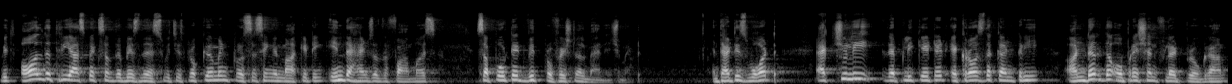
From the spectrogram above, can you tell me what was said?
with all the three aspects of the business which is procurement, processing and marketing in the hands of the farmers supported with professional management. And that is what actually replicated across the country under the Operation Flood program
